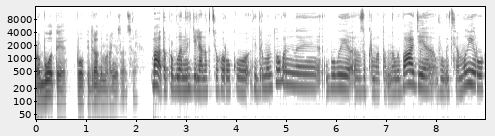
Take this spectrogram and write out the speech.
роботи по підрядним організаціям. Багато проблемних ділянок цього року відремонтовані були, е, зокрема там на Ливаді, вулиця Миру.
